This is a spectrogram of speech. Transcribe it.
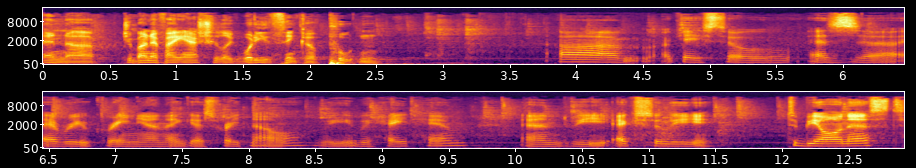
and uh, do you mind if I ask you like, what do you think of Putin? Um, okay, so as uh, every Ukrainian, I guess right now we, we hate him, and we actually, to be honest,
